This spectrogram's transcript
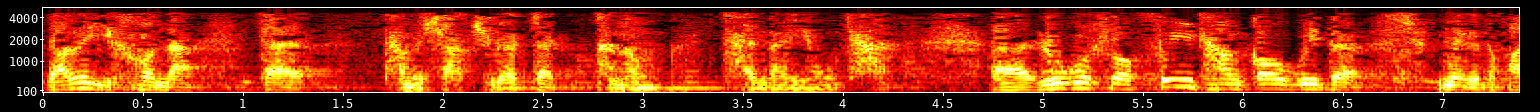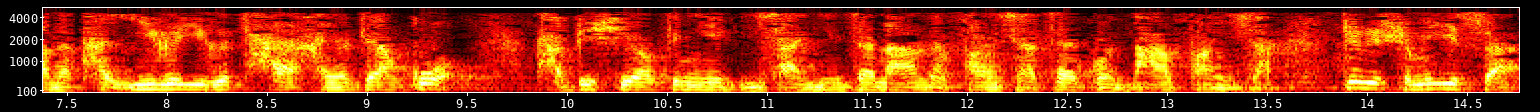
完了以后呢再。他们下去了，再可能才能用餐。呃，如果说非常高贵的那个的话呢，他一个一个菜还要这样过，他必须要给你一下，你在哪里放一下，再给我拿放一下。这个什么意思啊？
